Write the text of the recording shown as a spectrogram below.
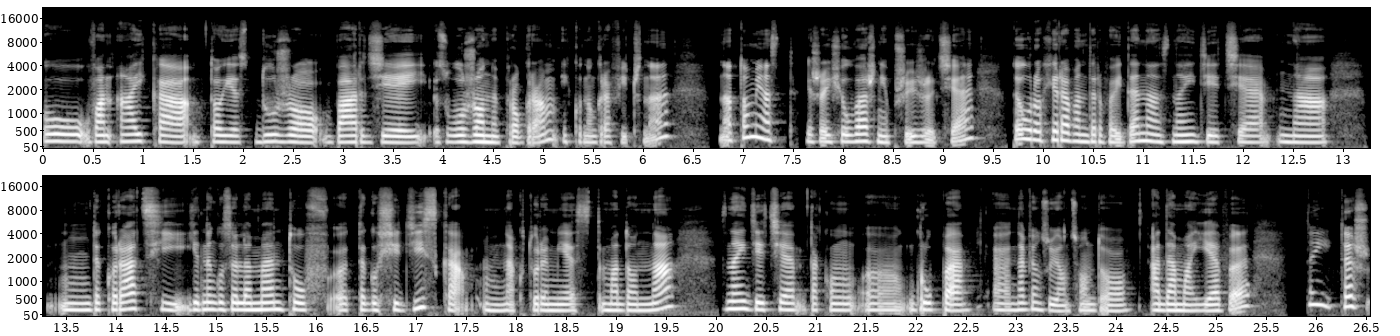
U Van Eycka to jest dużo bardziej złożony program ikonograficzny, natomiast jeżeli się uważnie przyjrzycie, to u Rochiera van der Weydena znajdziecie na mm, dekoracji jednego z elementów e, tego siedziska, mm, na którym jest Madonna, znajdziecie taką e, grupę e, nawiązującą do Adama i Ewy. No i też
